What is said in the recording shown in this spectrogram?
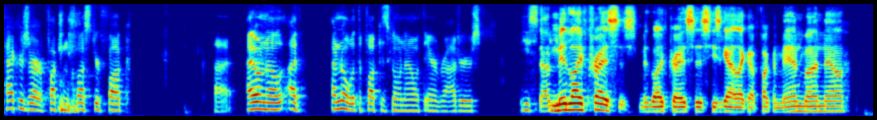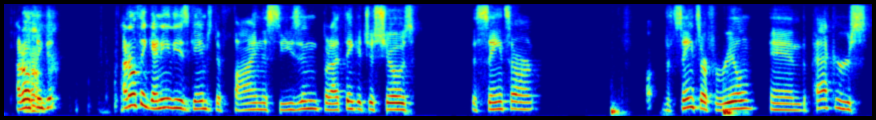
Packers are a fucking clusterfuck. Uh, I don't know. I I don't know what the fuck is going on with Aaron Rodgers. He's Uh, midlife crisis, midlife crisis. He's got like a fucking man bun now. I don't think Um, that I don't think any of these games define the season, but I think it just shows the Saints aren't the Saints are for real and the Packers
